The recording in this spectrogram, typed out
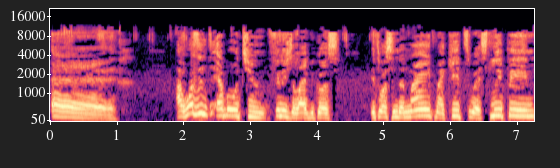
uh, I wasn't able to finish the live because it was in the night, my kids were sleeping,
